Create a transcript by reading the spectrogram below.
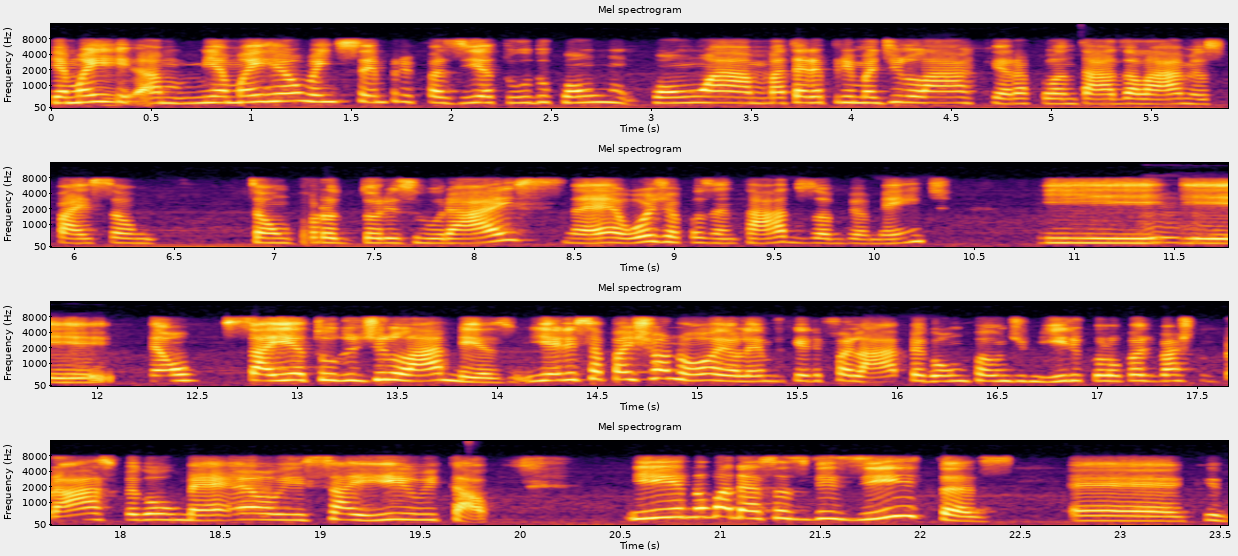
que a, mãe, a minha mãe realmente sempre fazia tudo com, com a matéria-prima de lá, que era plantada lá. Meus pais são, são produtores rurais, né? Hoje aposentados, obviamente. E, uhum. e, então saía tudo de lá mesmo. E ele se apaixonou. Eu lembro que ele foi lá, pegou um pão de milho, colocou debaixo do braço, pegou o mel e saiu e tal. E numa dessas visitas, é, que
